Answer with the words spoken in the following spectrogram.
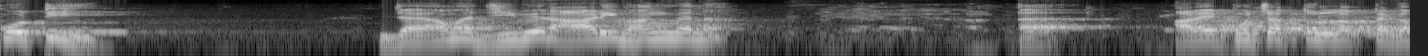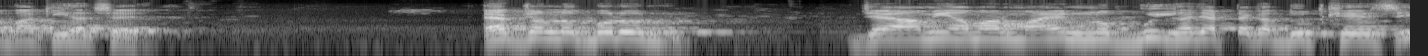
কোটি? যা আমার জীবের আড়ই ভাঙবে না। আহ, আড়াই পঁচাত্তর লাখ টাকা বাকি আছে। একজন লোক বলুন যে আমি আমার মায়ের নব্বই হাজার টাকা দুধ খেয়েছি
